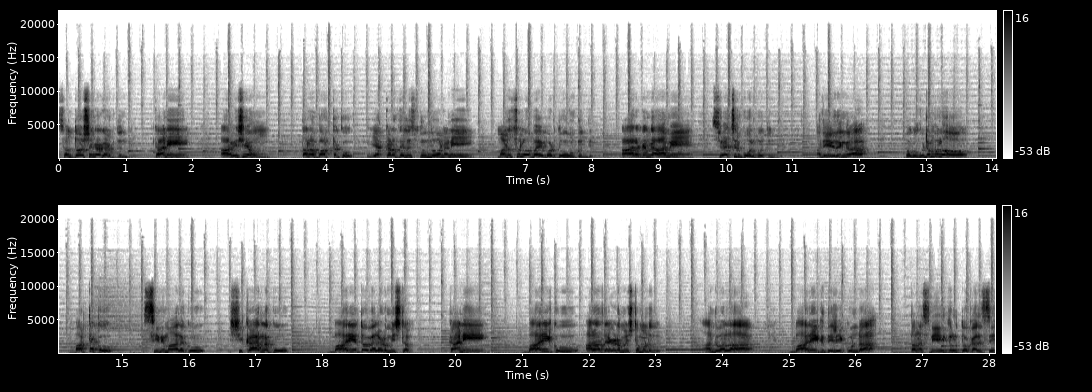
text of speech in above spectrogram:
సంతోషంగా గడుపుతుంది. కానీ ఆ విషయం తన భర్తకు ఎక్కడ తెలుస్తుందోనని మనసులో భయపడుతూ ఉంటుంది. ఆ రకంగా ఆమె స్వేచ్ఛను కోల్పోతుంది. అదేవిధంగా ఒక కుటుంబంలో భర్తకు సినిమాలకు షికార్లకు భార్యతో వెళ్ళడం ఇష్టం. కానీ భార్యకు అలా తిరగడం ఇష్టం ఉండదు. అందువల్ల భార్యకు తెలియకుండా తన స్నేహితులతో కలిసి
